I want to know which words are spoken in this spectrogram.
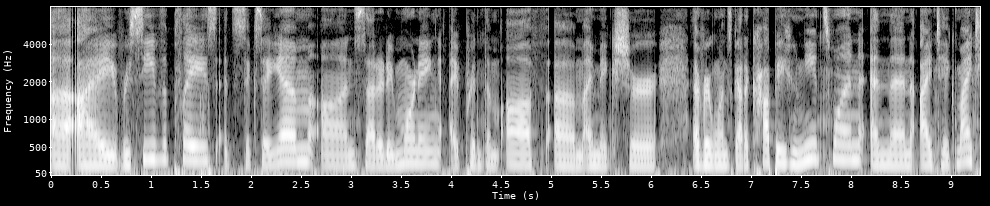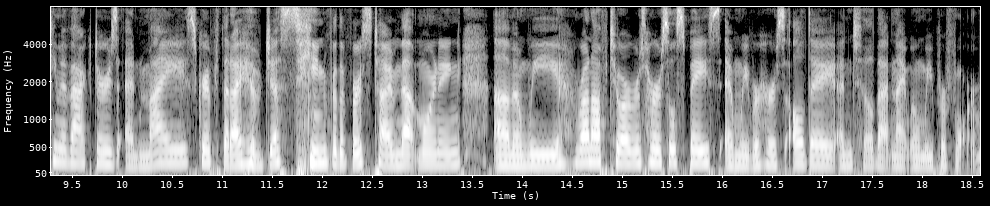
Uh, I receive the plays at 6 a.m. on Saturday morning. I print them off. Um, I make sure everyone's got a copy who needs one. And then I take my team of actors and my script that I have just seen for the first time that morning. Um, and we run off to our rehearsal space and we rehearse all day until that night when we perform.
